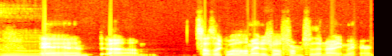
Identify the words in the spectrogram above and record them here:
Mm. And um, so I was like, well, I might as well farm for the nightmare.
